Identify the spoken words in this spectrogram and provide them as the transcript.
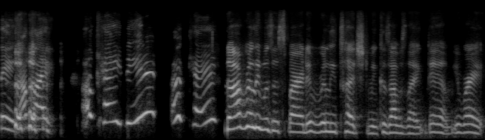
thing. I'm like, okay, then, okay. No, I really was inspired. It really touched me because I was like, damn, you're right.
